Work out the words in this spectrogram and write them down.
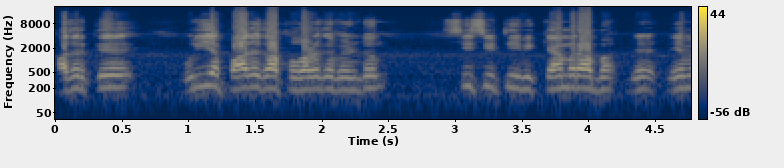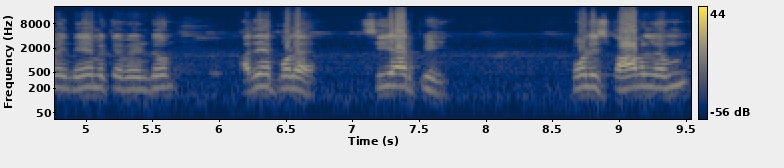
அதற்கு உரிய பாதுகாப்பு வழங்க வேண்டும். சிசிடிவி கேமரா நி- நியமி- நியமிக்க வேண்டும். அதே போல் சிஆர்பி போலீஸ் காவலும்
